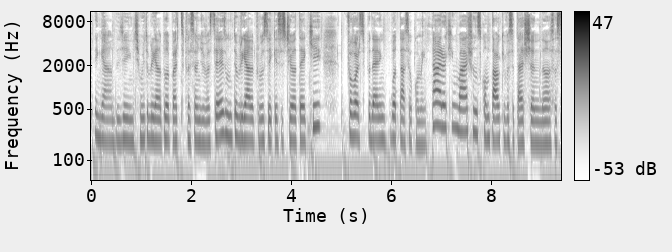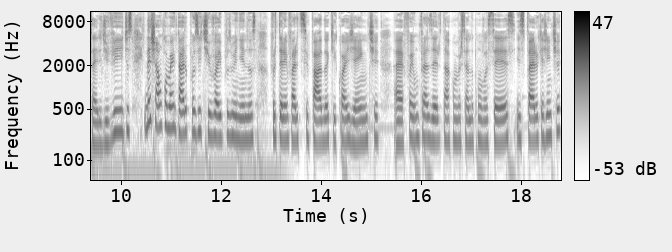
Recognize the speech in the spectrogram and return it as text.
Obrigada, gente. Muito obrigada pela participação de vocês. Muito obrigada por você que assistiu até aqui. Por favor, se puderem botar seu comentário aqui embaixo, nos contar o que você está achando da nossa série de vídeos e deixar um comentário positivo aí para os meninos por terem participado aqui com a gente. É, foi um prazer estar conversando com vocês e espero que a gente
